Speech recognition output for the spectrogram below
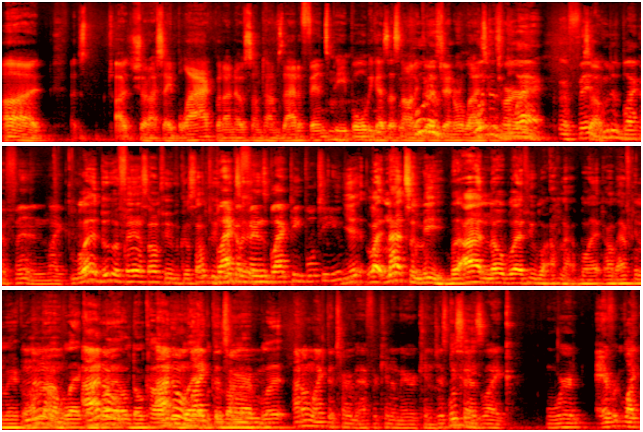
Uh, uh, should I say black? But I know sometimes that offends people because that's not a good does- generalizing What does term. black offend? So- Who does black offend? Like black do offend some people because some people black take- offends black people to you? Yeah, like not to me, but I know black people. Like, I'm not black. I'm African American. I'm not black. I I'm don't- brown. Don't call I don't black like the because term. I'm not black. I don't like the term African American just Well, see- because like we're ever like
